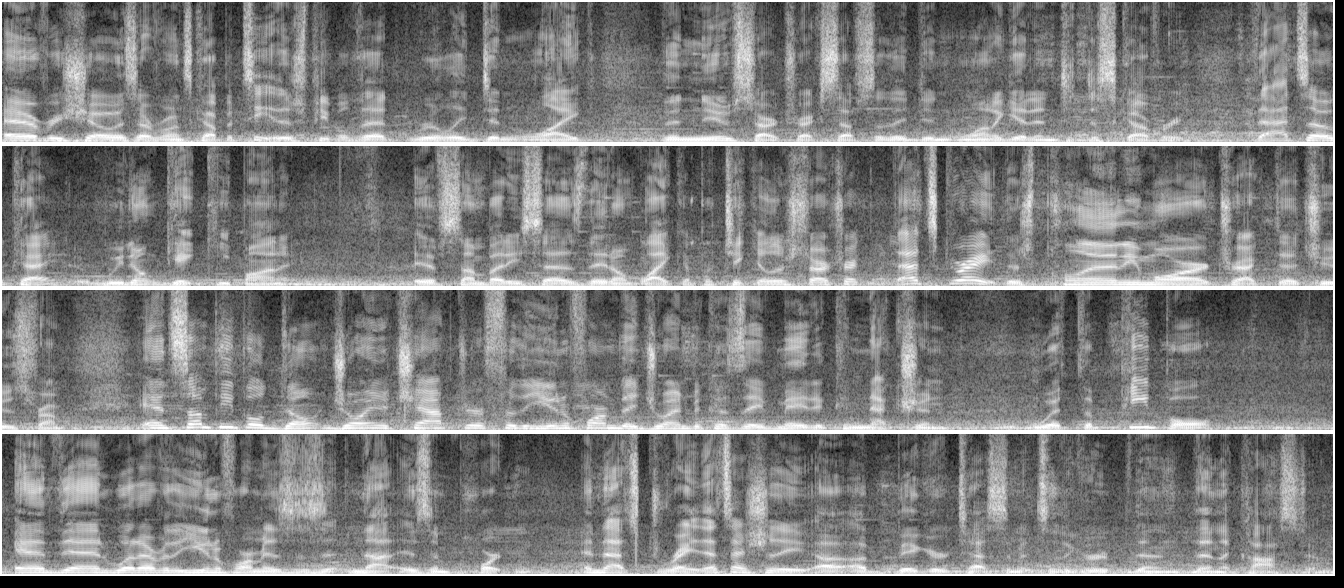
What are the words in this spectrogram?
every show is everyone's cup of tea. There's people that really didn't like the new Star Trek stuff, so they didn't want to get into Discovery. That's okay. We don't gatekeep on it. If somebody says they don't like a particular Star Trek, that's great. There's plenty more Trek to choose from. And some people don't join a chapter for the uniform, they join because they've made a connection with the people. And then whatever the uniform is is not as important. And that's great. That's actually a, a bigger testament to the group than, than the costume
